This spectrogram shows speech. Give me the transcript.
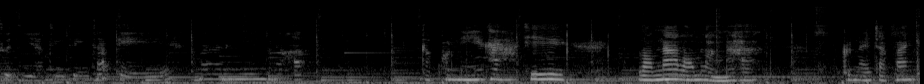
สุดเหยียดจริงๆจ้าเก๋หน้านิ่งๆนะคะ กับคนนี้ค่ะที่ล้อมหน้าล้อมหลังนะคะคุณนายจากบ้านเก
